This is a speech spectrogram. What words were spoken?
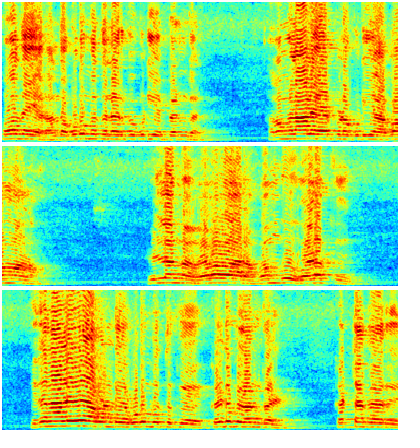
கோதையர் அந்த குடும்பத்தில் இருக்கக்கூடிய பெண்கள். அவங்களால ஏற்படக்கூடிய அவமானம் வில்லங்கம் விவகாரம் வம்பு வழக்கு இதனாலேயே அவனுடைய குடும்பத்துக்கு கெடுபலன்கள் கெட்ட பேரு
